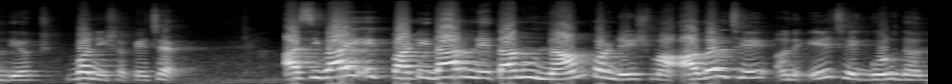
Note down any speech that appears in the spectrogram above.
અધ્યક્ષ બની શકે છે. આ સિવાય એક પાટીદાર નેતાનું નામ પણ દેશમાં આગળ છે અને એ છે ગોરધન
